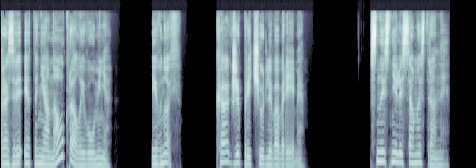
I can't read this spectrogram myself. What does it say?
Разве это не она украла его у меня? И вновь. Как же причудливо время. Сны снились самые странные.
